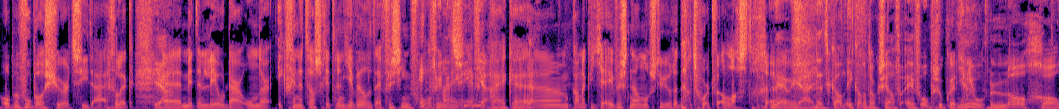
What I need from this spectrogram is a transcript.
op een voetbalshirt ziet eigenlijk. Ja. Eh, met een leeuw daaronder. Ik vind het wel schitterend. Je wilt het even zien volgens mij. Zien, even ja. kijken. Ehm, kan ik het je even snel nog sturen? Dat wordt wel lastig. eh. Nee, maar ja, dat kan. Ik kan het ook zelf even opzoeken. Ja. Nieuw logo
